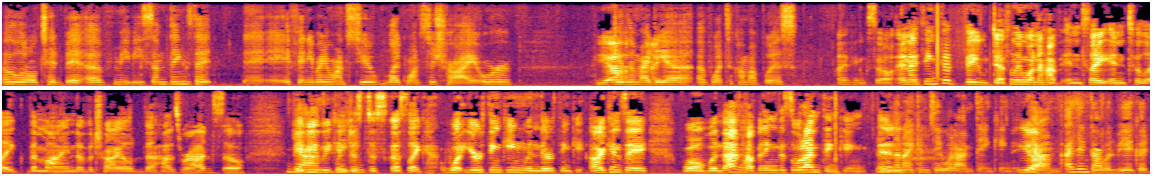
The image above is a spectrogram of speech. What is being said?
a little tidbit of maybe some things that eh, if anybody wants to like wants to try or Yeah. give them I- idea of what to come up with. I think so. And I think that they definitely want to have insight into like the mind of a child that has rad. So maybe Yeah, we can we just can- discuss like what you're thinking when they're thinking. I can say, well, when that's happening, this is what I'm thinking. And, then I can say what I'm thinking. Yeah. I think that would be a good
